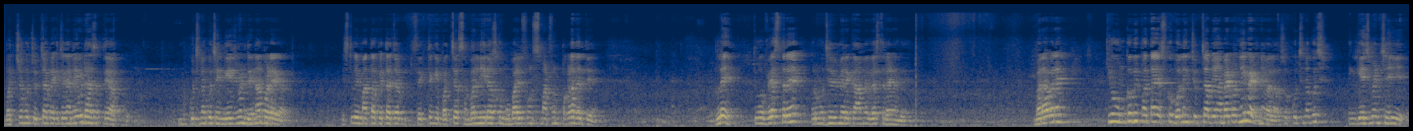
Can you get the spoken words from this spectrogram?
बच्चों को चुपचाप एक जगह नहीं बिठा सकते आपको। कुछ ना कुछ एंगेजमेंट देना पड़ेगा। इसलिए माता पिता जब देखते हैं कि बच्चा संभल नहीं रहा, उसको मोबाइल फ़ोन स्मार्टफ़ोन पकड़ा देते हैं। ले, तू वो व्यस्त रहे और मुझे भी मेरे काम में व्यस्त रहने दे। बराबर है? क्यों? उनको भी पता है, इसको बोलेंगे, चुपचाप यहाँ बैठो, नहीं बैठने वाला। उसको कुछ ना कुछ एंगेजमेंट चाहिए।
